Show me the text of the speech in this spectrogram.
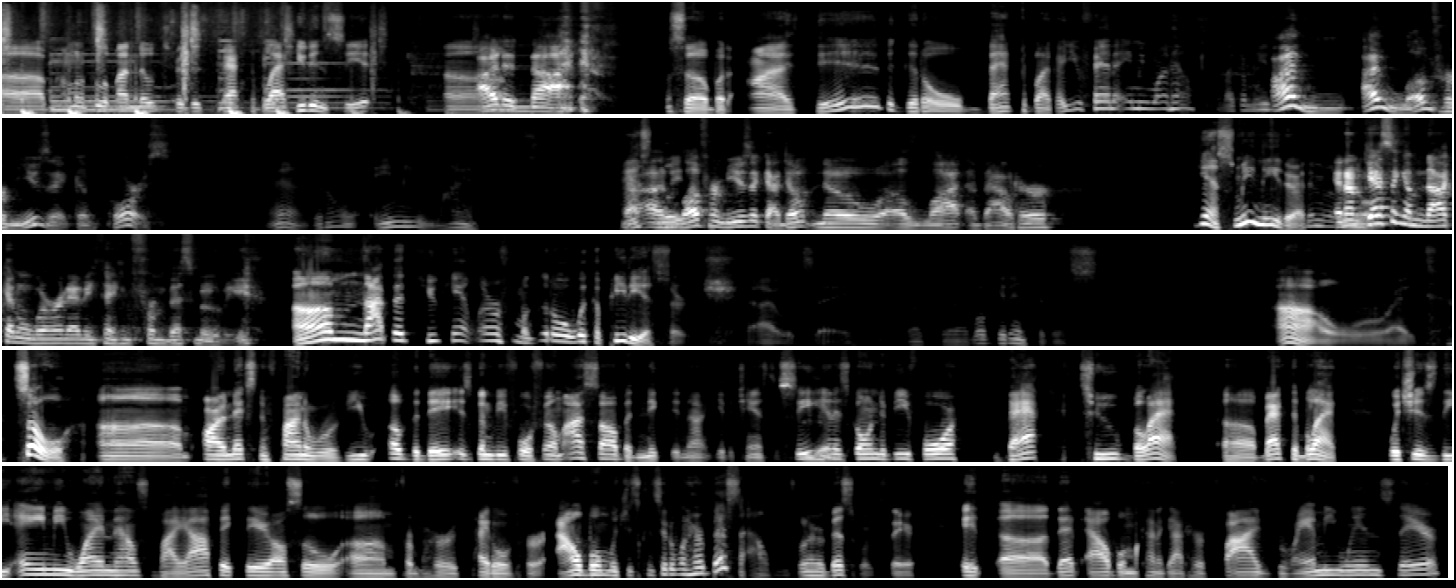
Uh, I'm gonna pull up my notes for this Back to Black. You didn't see it. Um, I did not. So, but I did a good old Back to Black. Are you a fan of Amy Winehouse? Like her music? I I love her music, of course. Yeah, good old Amy Winehouse. I, I love her music. I don't know a lot about her, Yes, me neither. I didn't. Really and I'm guessing I'm not going to learn anything from this movie. Um, not that you can't learn from a good old Wikipedia search, I would say, but uh, we'll get into this. All right. So, um, our next and final review of the day is going to be for a film I saw, but Nick did not get a chance to see, Mhm. and it's going to be for Back to Black. Uh, Back to Black, which is the Amy Winehouse biopic. There, also um, from her title of her album, which is considered one of her best albums, one of her best works. There, it uh, that album kind of got her five Grammy wins there.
